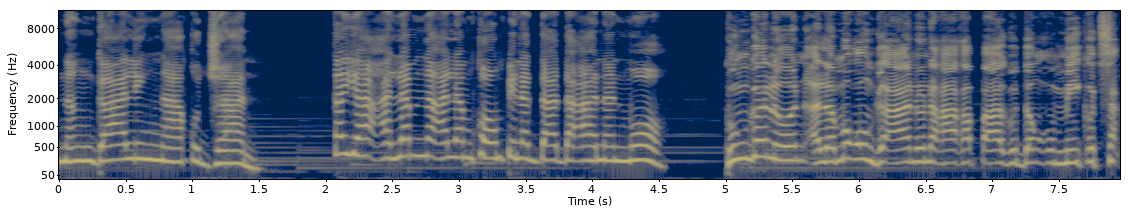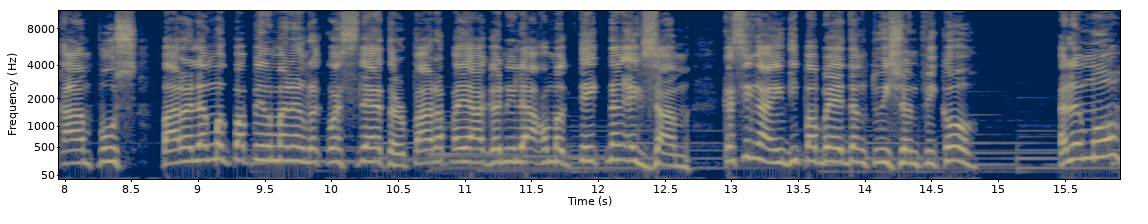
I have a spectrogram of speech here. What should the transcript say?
Nanggaling na ako dyan. Kaya alam na alam ko ang pinagdadaanan mo. Kung ganun, alam mo kung gaano nakakapagod ang umikot sa campus para lang magpapirma ng request letter para payagan nila ako mag-take ng exam kasi nga hindi pa bayad ang tuition fee ko. Alam mo,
